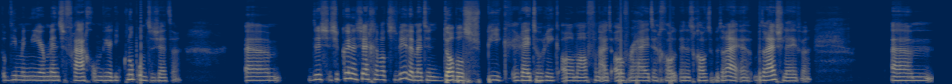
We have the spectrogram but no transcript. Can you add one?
op die manier mensen vragen om weer die knop om te zetten. Um, dus ze kunnen zeggen wat ze willen met hun double speak retoriek allemaal vanuit overheid en, groot, en het grote eh, bedrijfsleven. Um,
